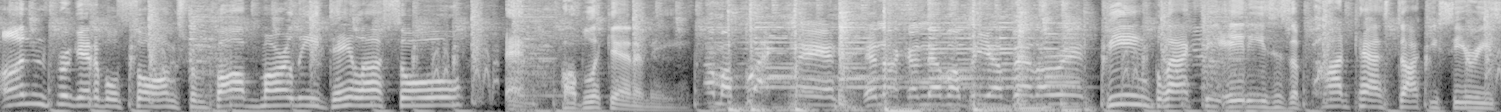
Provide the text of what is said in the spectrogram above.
unforgettable songs from Bob Marley, De La Soul, and Public Enemy. I'm a black man, and I can never be a veteran. Being Black the 80s is a podcast docu-series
